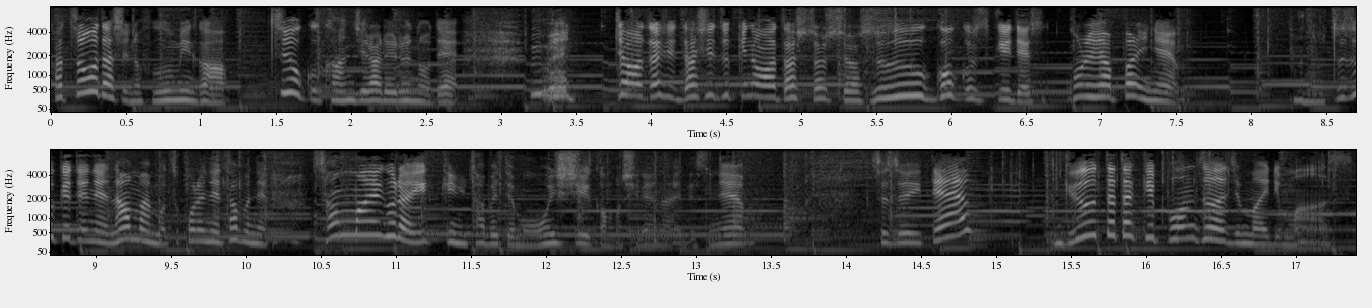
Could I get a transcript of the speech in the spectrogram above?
かつおだしの風味が強く感じられるのでめっちゃ私だし好きの私としてはすごく好きです。これやっぱりねあの続けてね何枚もこれね多分ね3枚ぐらい一気に食べても美味しいかもしれないですね。続いて牛たたきポン酢味参ります。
